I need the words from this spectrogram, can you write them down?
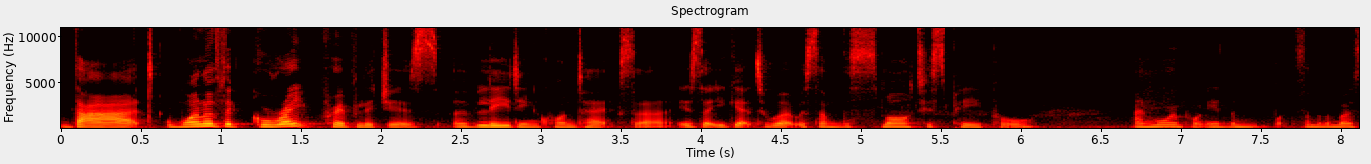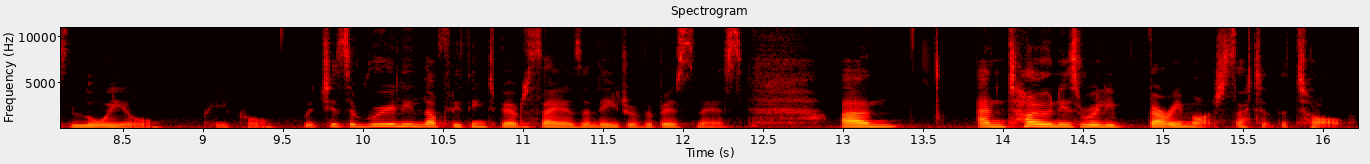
that one of the great privileges of leading Quantexa is that you get to work with some of the smartest people and more importantly, the, some of the most loyal people, which is a really lovely thing to be able to say as a leader of a business. Um, and tone is really very much set at the top.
